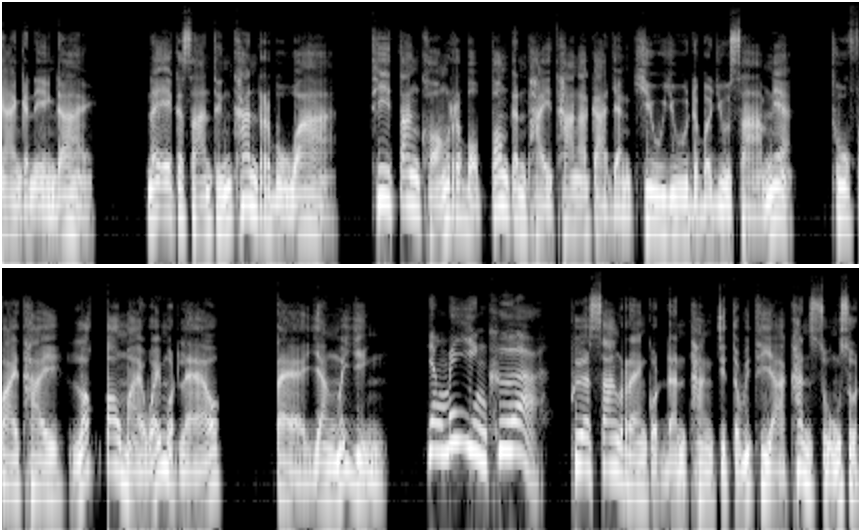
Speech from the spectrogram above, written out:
งานกันเองได้ ในเอกสารถึงขั้นระบุว่า ที่ตั้งของระบบป้องกันภัยทางอากาศอย่าง QUW3 เนี่ย ถูกฝ่ายไทยล็อกเป้าหมายไว้หมดแล้ว แต่ยังไม่ยิง ยังไม่ยิงเครือ เพื่อสร้างแรงกดดันทางจิตวิทยาขั้นสูงสุด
